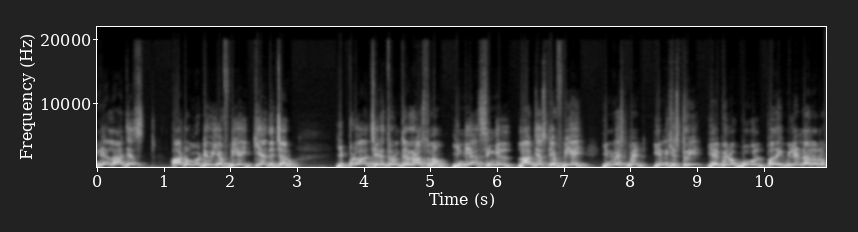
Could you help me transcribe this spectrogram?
India largest automotive FDI Kia తెచ్చారు. ఇప్పుడు ఆ చరిత్రను తిరగరాస్తున్నాం. India single largest FDI investment in history ఏపీలో గూగుల్ పదహైదు బిలియన్ డాలర్ల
